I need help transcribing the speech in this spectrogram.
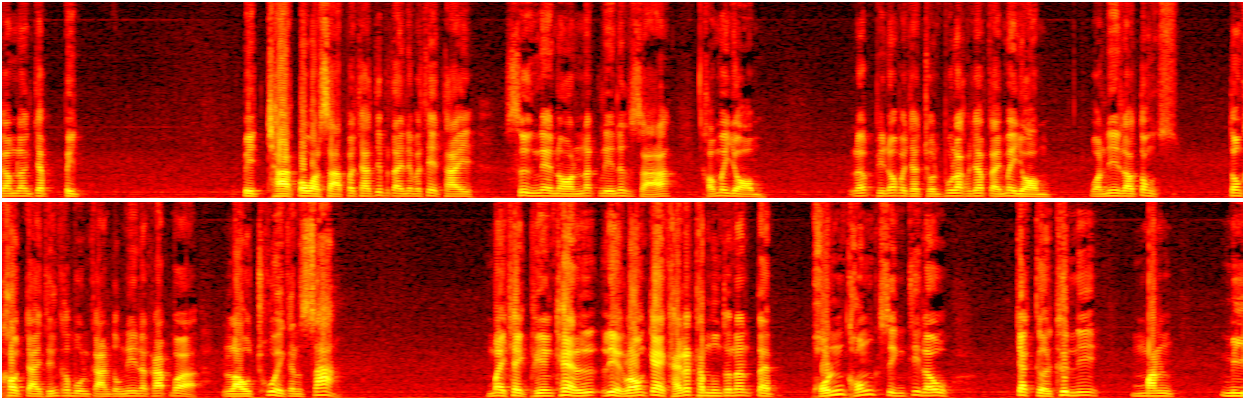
กำลังจะปิด ปิดฉากประวัติศาสตร์ประชาธิปไตยในประเทศไทย ซึ่งแน่นอนนักเรียนนักศึกษาเขาไม่ยอม แล้วพี่น้องประชาชนผู้รักประชาธิปไตยไม่ยอม วันนี้เราต้องต้องเข้าใจถึงขบวนการตรงนี้นะครับ ว่าเราช่วยกันสร้าง ไม่ใช่เพียงแค่เรียกร้องแก้ไขรัฐธรรมนูญเท่านั้น แต่ผลของสิ่งที่เราจะเกิดขึ้นนี้มันมี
